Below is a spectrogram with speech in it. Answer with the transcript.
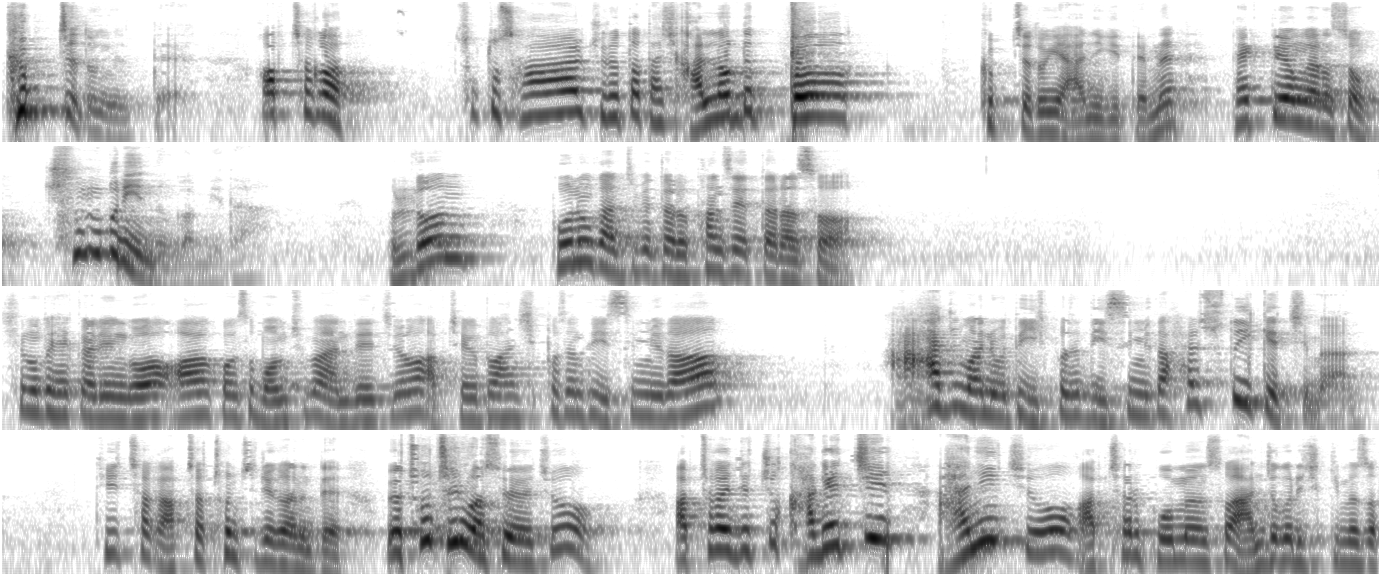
급제동일 때 앞차가 속도 살 줄였다 다시 갈라는데 뻑 급제동이 아니기 때문에 100대 0 가능성 충분히 있는 겁니다. 물론 보는 관점에 따라 판사에 따라서 신호등 헷갈린 거, 아, 거기서 멈추면 안 되죠. 앞차에도 한 10% 있습니다. 아주 많이 못해 20% 있습니다. 할 수도 있겠지만 뒤차가 앞차 천천히 가는데 왜 천천히 왔어야죠? 앞차가 이제 쭉 가겠지? 아니죠. 앞차를 보면서 안전거리 지키면서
